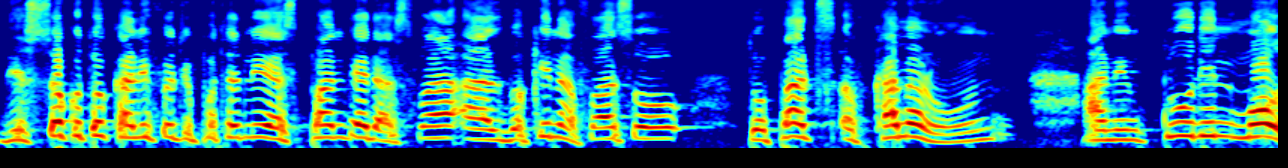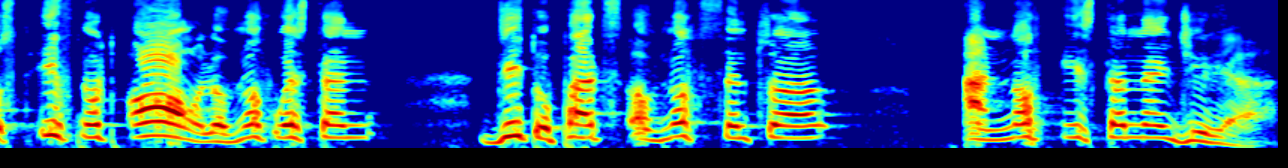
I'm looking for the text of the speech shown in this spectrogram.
The Sokoto Caliphate reportedly expanded as far as Burkina Faso to parts of Cameroon and including most, if not all, of northwestern to parts of north central and northeastern Nigeria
